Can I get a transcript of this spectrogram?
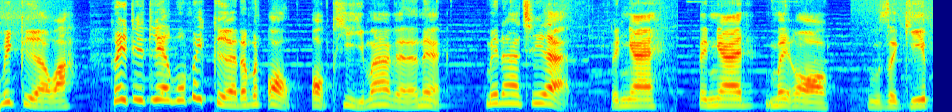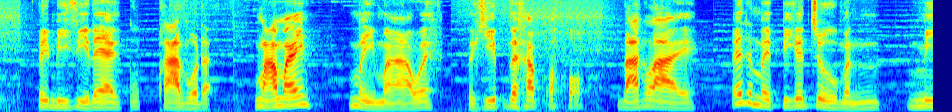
ไม่เกลือวะเฮ้ยที่เรียกว่าไม่เกลือนะมันออกออกถี่มากเลยนะเนี่ย ไม่น่าเชื่อ เป็นไง เป็นไงไม่ออกกูสกิปไม่มีสีแดงกูผ่านหมดอะมาไหมไม่มาเว้ยสกิปนะครับดาร์กไลน์เอ้ยทำไมปิกาจูมันมี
